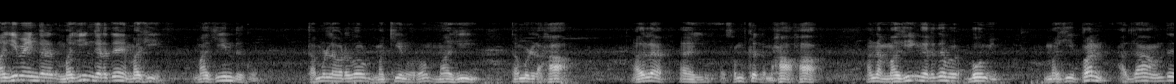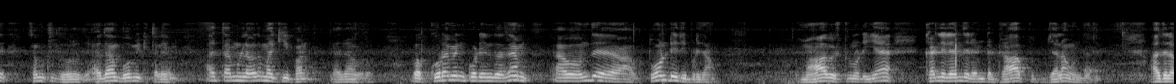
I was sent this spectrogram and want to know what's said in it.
மகிமைங்கிறது மகிங்கிறதே மகி. மகின்னு இருக்கும். தமிழில் வரதோ மக்கின்னு வரும். மகி. தமிழில் ஹா. அதில் சம்ஸ்கிருதம் ஹா ஹா. அந்த மகிங்கிறது பூமி. மகிபன் அதுதான் வந்து சம்ஸ்கிருதம் வருது அதுதான் பூமிக்கு தலைவன். அது தமிழில் வந்து மகிபன் அதுதான் வரும். இப்போ குரமின் கொடின்றத அவள் வந்து தோன்றியது இப்படி தான் மகாவிஷ்ணுனுடைய கண்ணிலேருந்து ரெண்டு ட்ராப் ஜலம் வந்தது. அதில்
